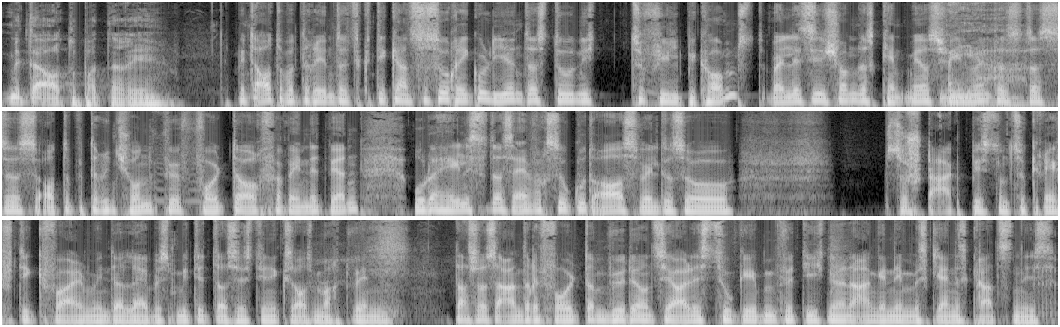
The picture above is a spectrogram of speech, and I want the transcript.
Mit der Autobatterie. Mit Autobatterien, die kannst du so regulieren, dass du nicht zu viel bekommst, weil es ist schon, das kennt man ja aus Filmen, Naja. dass, dass, dass Autobatterien schon für Folter auch verwendet werden. Oder hältst du das einfach so gut aus, weil du so, so stark bist und so kräftig, vor allem in der Leibesmitte, dass es dir nichts ausmacht, wenn das, was andere foltern würde und sie alles zugeben, für dich nur ein angenehmes kleines Kratzen ist.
